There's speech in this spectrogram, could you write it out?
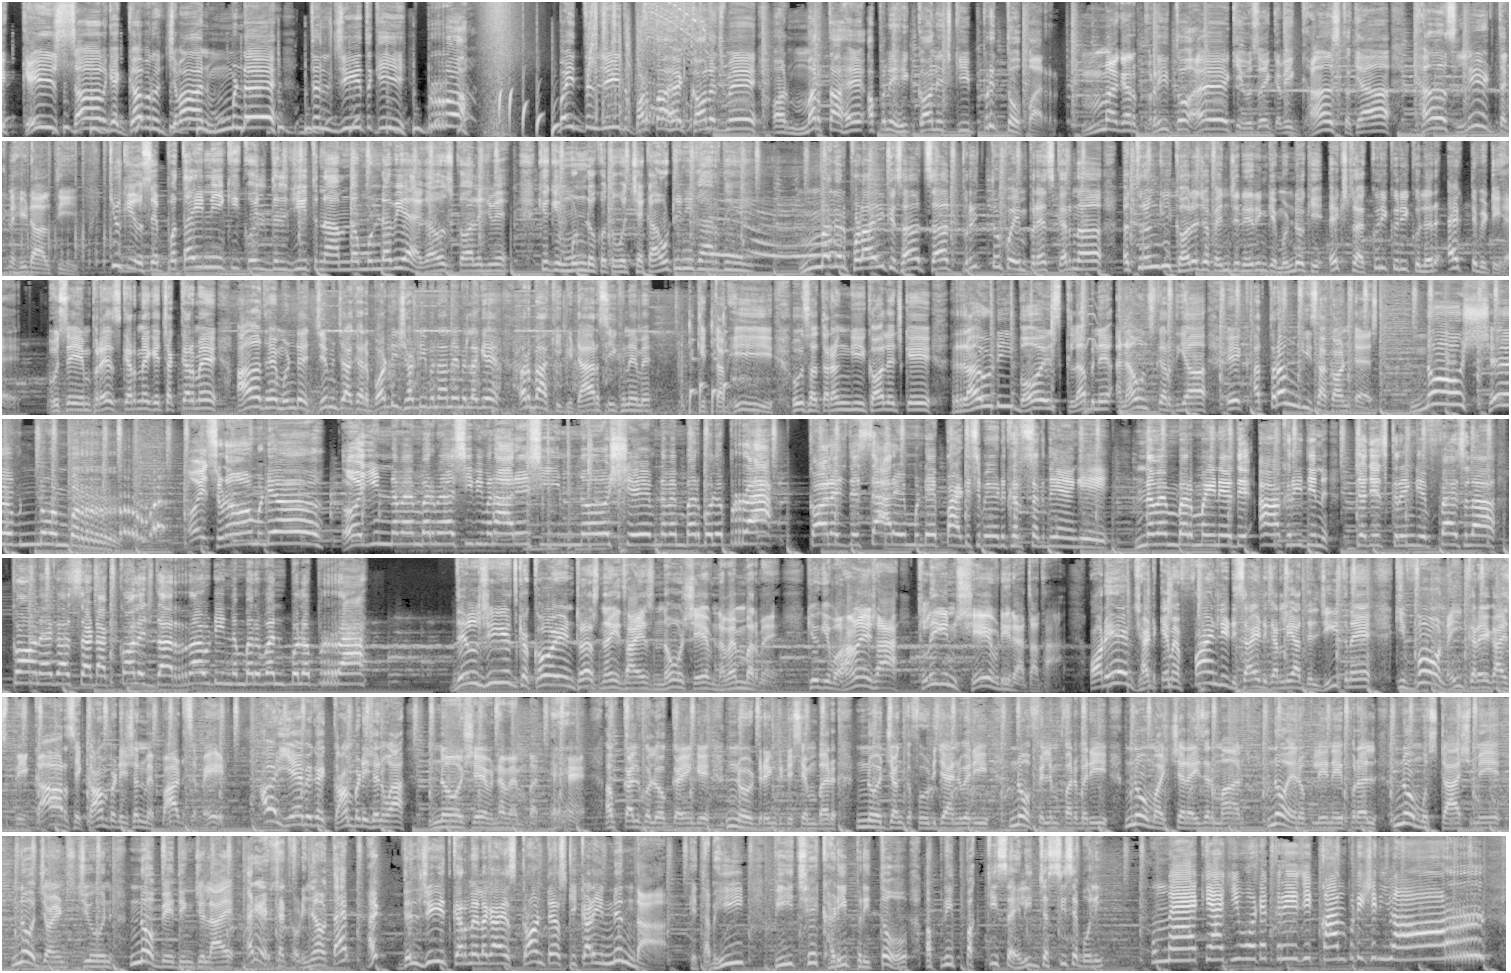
21 साल के गबरू जवान मुंडे दिलजीत की ब्रो। भाई दिलजीत पढ़ता है कॉलेज में और मरता है अपने ही कॉलेज की प्रीतों पर। मगर प्रीतो है कि उसे कभी घास तो क्या घास लेट तक नहीं डालती। क्योंकि उसे पता ही नहीं कि कोई दिलजीत नाम का मुंडा भी आएगा उस कॉलेज में क्योंकि मुंडो को तो वो चेकआउट ही नहीं कर दी मगर पढ़ाई के साथ साथ प्रीतो को इम्प्रेस करना अतरंगी कॉलेज ऑफ़ इंजीनियरिंग के मुंडो की एक्स्ट्रा कुरिकुलर एक्टिविटी है। उसे इम्प्रेस करने के चक्कर में आधे मुंडे जिम जाकर बॉडी शॉडी बनाने में लगे और बाकी गिटार सीखने में। कि तभी उस अतरंगी कॉलेज के राउडी बॉयज़ क्लब ने अनाउंस कर दिया एक अतरंगी सा कॉन्टेस्ट नो शेव नवंबर ओए सुनो मुंडियो, ओ, इन नवंबर में ऐसी भी मना रहे सी नो शेव नवंबर बोलो ब्रा ਕਾਲਜ ਦੇ ਸਾਰੇ ਮੁੰਡੇ ਪਾਰਟਿਸਿਪੇਟ ਕਰ ਸਕਦੇ ਹੈਗੇ ਨਵੰਬਰ ਮਹੀਨੇ ਦੇ ਆਖਰੀ ਦਿਨ ਜजेस ਕਰਨਗੇ ਫੈਸਲਾ ਕੌਣ ਹੈਗਾ ਸਾਡਾ ਕਾਲਜ ਦਾ ਰਾਉਡੀ ਨੰਬਰ 1 ਬੁਲਪਰਾ दिलजीत का कोई इंटरेस्ट नहीं था इस नो शेव नवंबर में, क्योंकि वो हमेशा क्लीन शेव्ड ही रहता था। और एक झटके में फाइनली डिसाइड कर लिया दिलजीत ने कि वो नहीं करेगा इस बेकार से कंपटीशन में पार्टिसिपेट और ये भी कोई कंपटीशन हुआ। नो शेव नवंबर अब कल को लोग कहेंगे no drink December no junk food January no film February no moisturiser March no aeroplane April no moustache May no joints June no bathing July अरे ऐसा थोड़ी ना होता है। दिलजीत करने लगा इस कॉन्टेस्ट की कड़ी निंदा, कि तभी पीछे खड़ी प्रीतो अपनी पक्की सहेली जस्सी से बोली मैं क्या जी व्हाट अ क्रेजी कंपटीशन यार।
